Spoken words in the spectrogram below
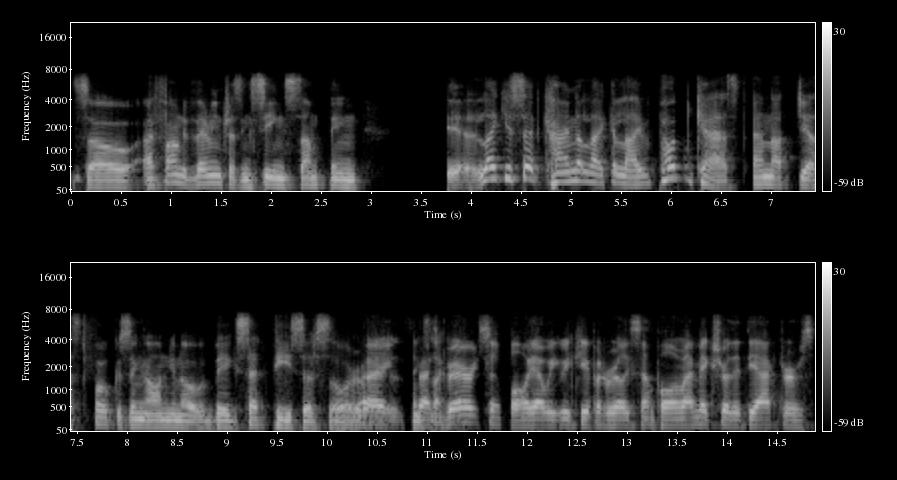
so I found it very interesting seeing something like you said, kind of like a live podcast and not just focusing on, you know, big set pieces or uh, right. uh, things right. like Very that. Very simple. Yeah, we, we keep it really simple. And I make sure that the actors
